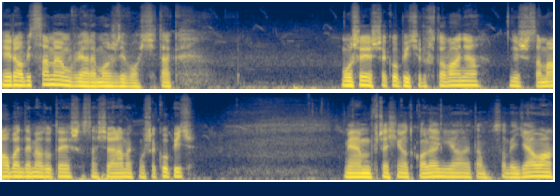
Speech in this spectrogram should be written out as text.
i robić samemu w miarę możliwości, tak. Muszę jeszcze kupić rusztowania, gdyż za mało będę miał tutaj 16 ramek, muszę kupić. Miałem wcześniej od kolegi, ale tam sobie działa.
